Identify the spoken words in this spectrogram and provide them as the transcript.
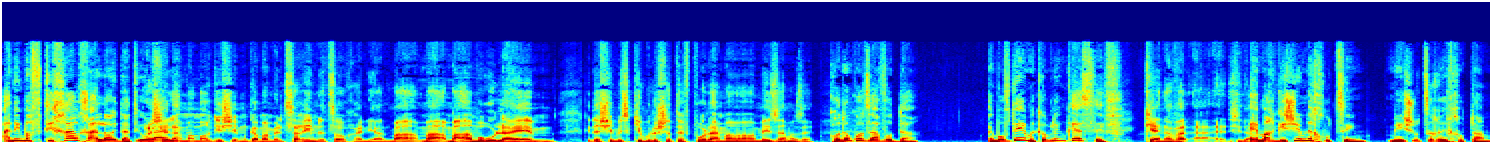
אני מבטיחה לך, אני לא יודעת, אולי... השאלה אני- מה מרגישים גם המלצרים לצורך העניין, מה, מה, מה אמרו להם כדי שהם הסכימו לשתף פעולה עם המיזם הזה. קודם כל זה עבודה. הם עובדים, מקבלים כסף. כן, אבל, אה, הם מרגישים נחוצים, מישהו צריך אותם.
